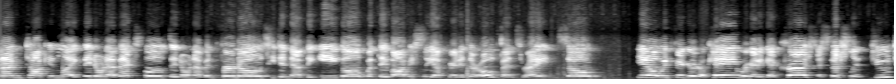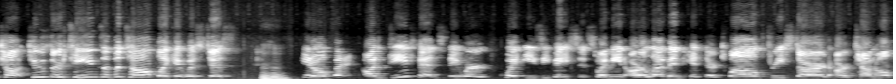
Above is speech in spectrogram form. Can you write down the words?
and i'm talking like they don't have X-bows they don't have infernos he didn't have the eagle but they've obviously upgraded their offense right? So you know we figured okay we're gonna get crushed especially two top two 13s at the top like it was just Mm-hmm. you know but on defense they were quite easy bases. So i mean our 11 hit their 12 three starred our town hall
